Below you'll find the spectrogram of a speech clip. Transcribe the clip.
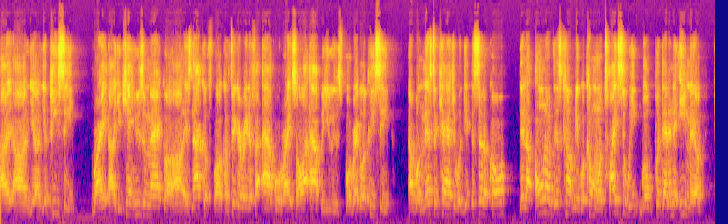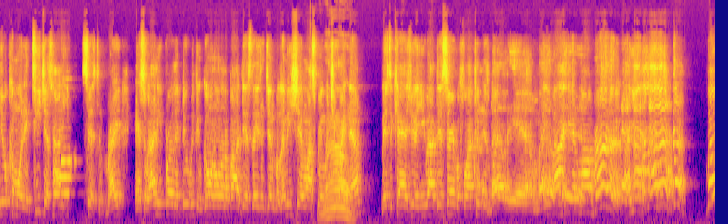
uh, uh your your PC right? Uh, you can't use a Mac or uh, it's not conf- uh, configured for Apple, right? So all Apple uses for regular PC. Uh, but Mr. Casual will get the setup call. Then the owner of this company will come on twice a week. We'll put that in the email. He'll come on and teach us how to use the system, right? And so without any further ado, we can go on and about this, ladies and gentlemen. But let me share my screen wow. with you right now. Mr. Casual, you out there, sir, before I click this button? Out here, I'm out, out here, my brother. Are you my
